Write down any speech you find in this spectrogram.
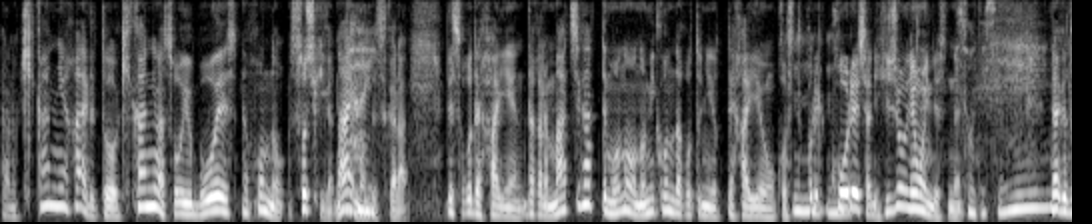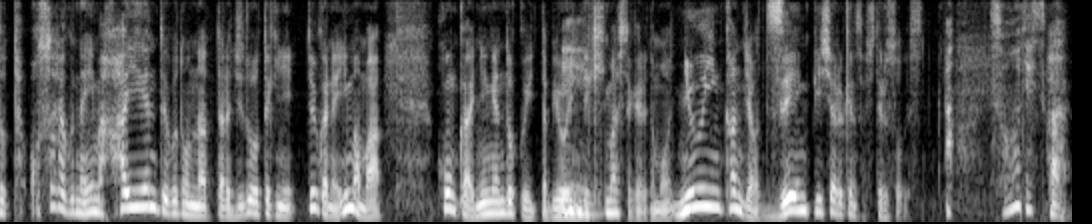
うん、あの気管に入ると気管にはそういう防衛本能組織がないもんですから、はい、でそこで肺炎。だから間違ってものを飲み込んだことによって肺炎を起こすこれ高齢者に非常に多いんですね。そうですね。だけどおそらくね今肺炎ということになったら自動的にというかね今は今回人間ドック行った病院で聞きましたけれども、えー、入院患者は全員 PCR 検査してるそうです。あそうですか、はい、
